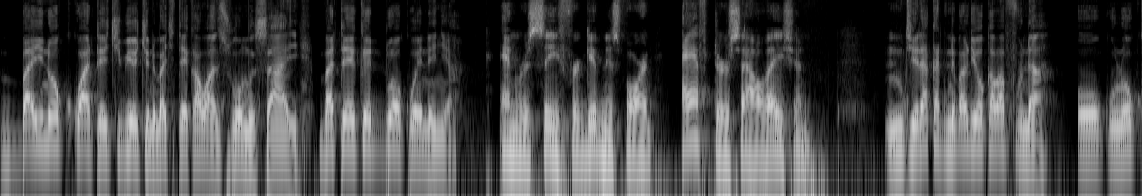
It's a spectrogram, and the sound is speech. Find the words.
balina okukwata ekibi ekyo ne bakiteeka wansi w'omusaayi bateekeddwa okwenenya and receive forgiveness for it after salvation. nti era kati ne balyoka bafuna okulo-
